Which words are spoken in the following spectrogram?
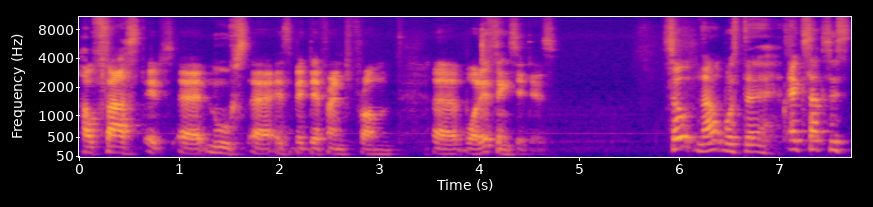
how fast it uh, moves is a bit different from what it thinks it is. So now with the x-axis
